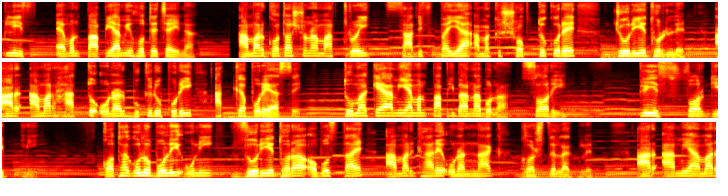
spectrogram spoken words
প্লিজ এমন পাপি আমি হতে চাই না। আমার কথা শোনা মাত্রই সাদিফ ভাইয়া আমাকে শক্ত করে জড়িয়ে ধরলেন আর আমার হাত তো ওনার বুকের উপরেই আটকা পড়ে আছে। তোমাকে আমি এমন পাপি বানাবো না সরি প্লিজ ফর গিভ মি। কথাগুলো বলেই উনি জড়িয়ে ধরা অবস্থায় আমার ঘাড়ে ওনার নাক ঘষতে লাগলেন আর আমি আমার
